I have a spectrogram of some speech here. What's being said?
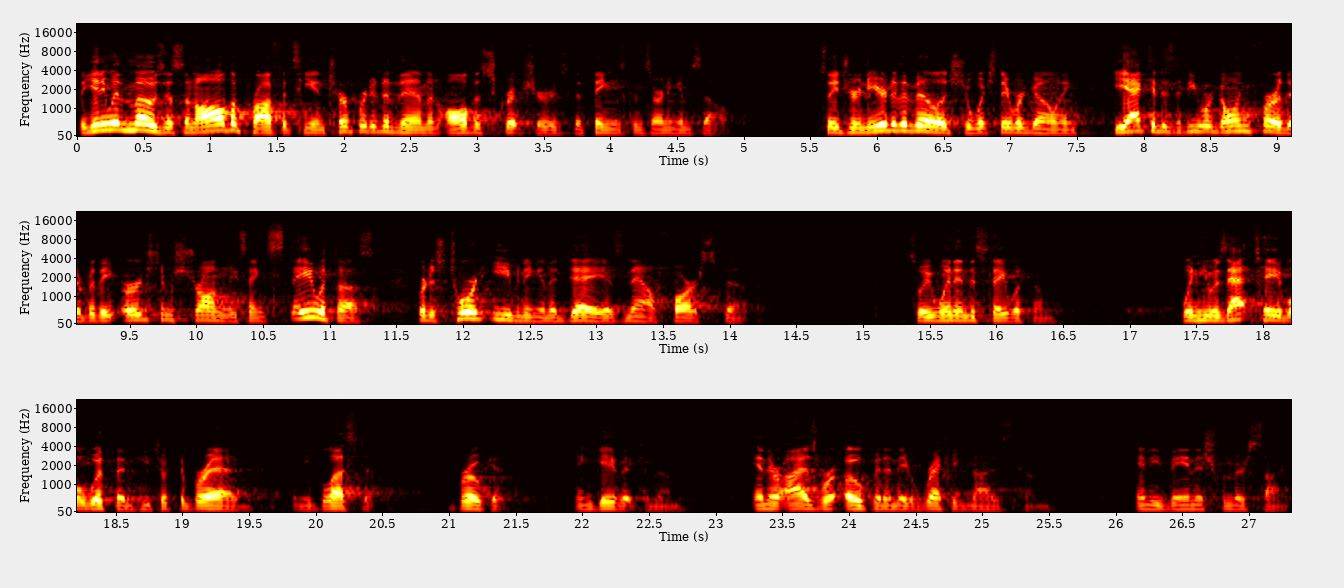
Beginning with Moses and all the prophets, he interpreted to them in all the scriptures the things concerning himself. So they drew near to the village to which they were going. He acted as if he were going further, but they urged him strongly, saying, Stay with us, for it is toward evening, and the day is now far spent. So he went in to stay with them. When he was at table with them, he took the bread and he blessed it, broke it, and gave it to them. And their eyes were open, and they recognized him. And he vanished from their sight.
